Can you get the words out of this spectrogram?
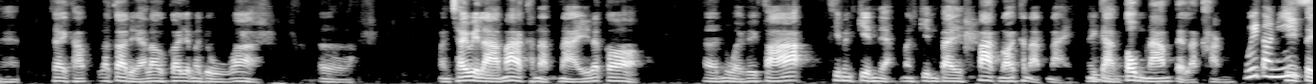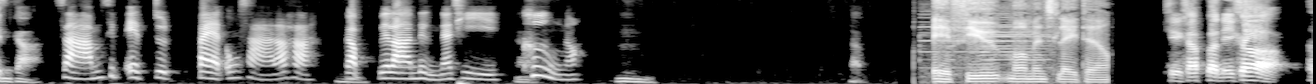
นะฮะใช่ครับ แล้วก็เดี๋ยวเราก็จะมาดูว่าเออ มันใช้เวลามากขนาดไหน แล้วก็เอ่อหน่วยไฟฟ้าที่มันกินเนี่ยมันกินไปมากน้อยขนาดไหน ในการต้มน้ำแต่ละครั้งวิตอนนี้ที่เต็มกาสามสิบเอ็ดจุดแปดองศาแล้วค่ะ กับเวลาหนึ่งนาทีครับครึ่งเนาะอืม A few moments later. โอเคครับ ตอนนี้ก็เอ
